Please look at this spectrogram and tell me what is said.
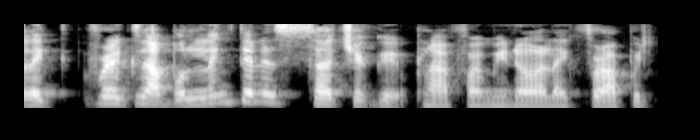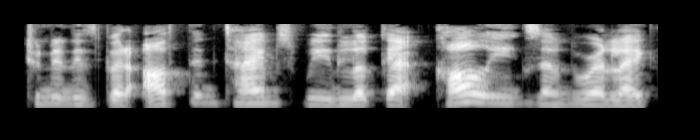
like for example linkedin is such a great platform you know like for opportunities but oftentimes we look at colleagues and we're like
